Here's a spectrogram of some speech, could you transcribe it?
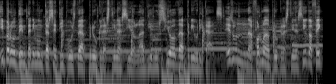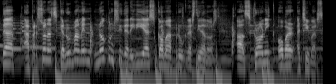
I per últim tenim un tercer tipus de procrastinació, la dilució de prioritats. És una forma de procrastinació que afecta a persones que normalment no consideraries com a procrastinadors els Chronic Overachievers.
